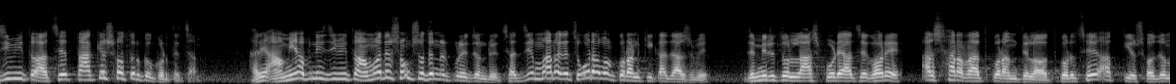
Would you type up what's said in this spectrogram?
জীবিত আছে তাকে সতর্ক করতে চান। আরে আমি আপনি জীবিত, আমাদের সংশোধনের প্রয়োজন রয়েছে। যে মারা গেছে, ওরা আবার কোরআন কি কাজে আসবে? যে মৃত্যুর লাশ পড়ে আছে ঘরে, আর সারা রাত কোরআন তেলাওয়াত করেছে, আত্মীয় স্বজন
